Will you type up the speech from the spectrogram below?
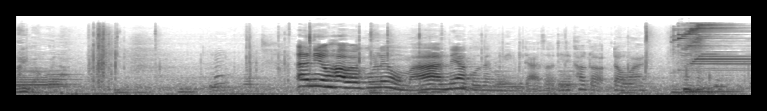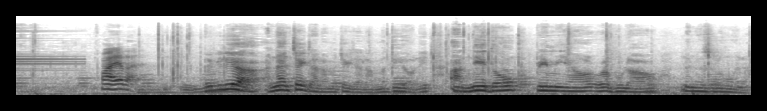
လိုက်ပါဝယ်လာအဲ့ဒီဟာပဲကူးလင်းဟိုမှာ290မီလီမီတာဆိုဒီတစ်ခေါက်တော့တော်သွားပြီဟာရဲပါလားဘေဘီလေးကအနံ့ကြိုက်တာလားမကြိုက်တာလားမသိတော့လေအာနေသုံးပရီမီယံရဂူလာနှစ်မျိုးစလုံးဝယ်လာ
